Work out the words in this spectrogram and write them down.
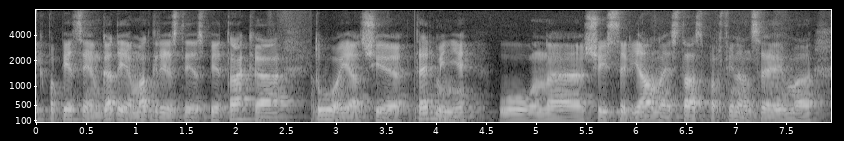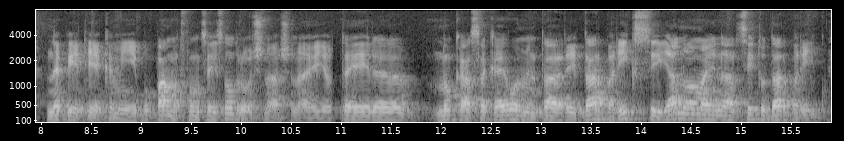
ik pa pieciem gadiem atgriezties pie tā, ka tuvojās šie termiņi Un e, šis ir jaunais stāsts par finansējuma nepietiekamību pamatfunkcijas nodrošināšanai. Jo te ir, e, nu, kā saka, elementāri darba rīks jānomaina ar citu darba rīku.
